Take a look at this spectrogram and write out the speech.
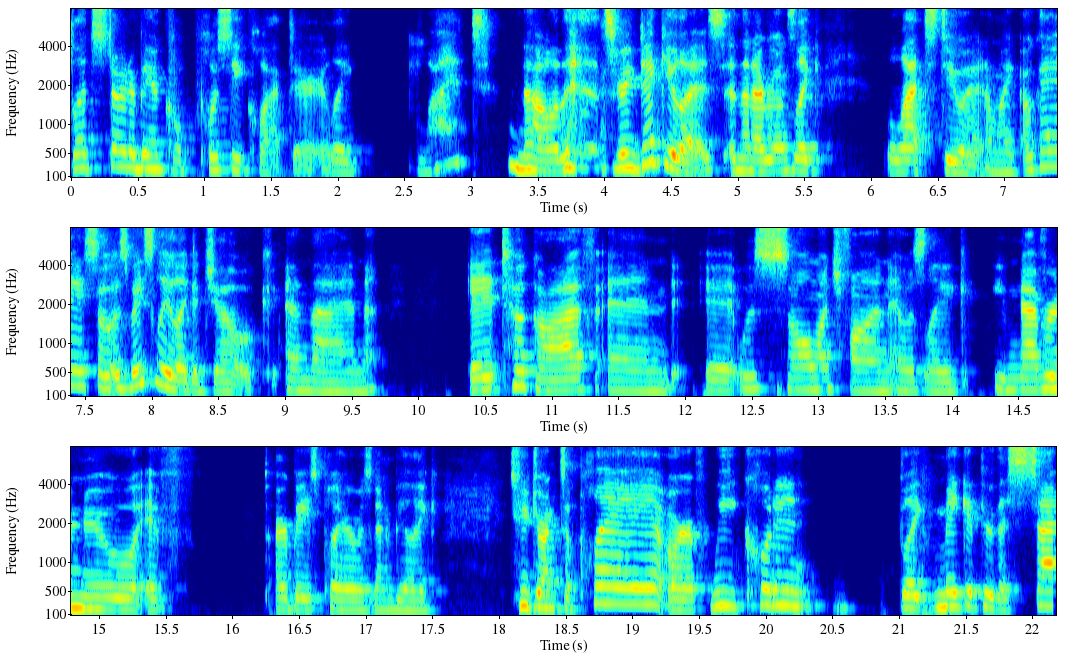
let's start a band called Pussy Collector. Like, what? No, that's ridiculous. And then everyone's like, let's do it. I'm like, okay. So it was basically like a joke. And then it took off and it was so much fun. It was like, you never knew if our bass player was going to be like too drunk to play or if we couldn't like make it through the set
